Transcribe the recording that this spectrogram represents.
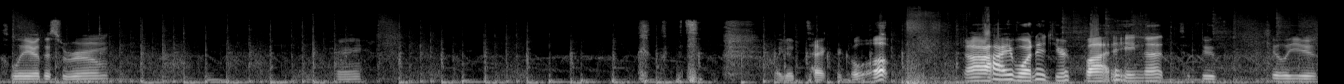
Clear this room. Okay. like a technical up. Ah, I wanted your body, not to do kill you.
